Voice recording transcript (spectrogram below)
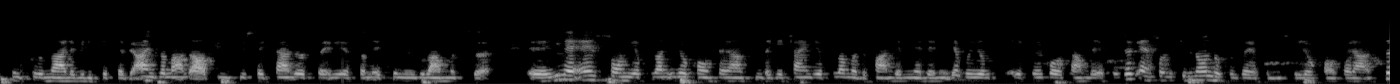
bütün kurumlarla birlikte tabii aynı zamanda 6284 sayılı yasanın etkin uygulanması, ee, yine en son yapılan İLO konferansında geçen yıl yapılamadı pandemi nedeniyle bu yıl elektronik ortamda yapılacak. En son 2019'da yapılmıştı İLO konferansı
